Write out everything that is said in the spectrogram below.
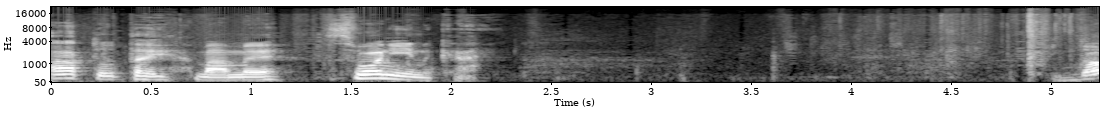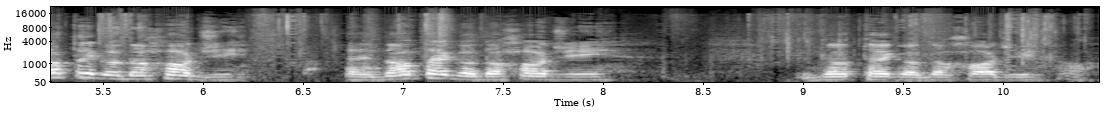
A tutaj mamy słoninkę. Do tego dochodzi. Do tego dochodzi do tego dochodzi. O,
